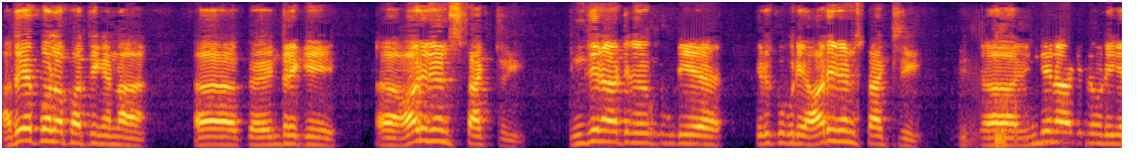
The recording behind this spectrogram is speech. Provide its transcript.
அதே போல பாத்தீங்கன்னா இன்றைக்கு ஆர்டினன்ஸ் ஃபேக்டரி இந்திய நாட்டில் இருக்கக்கூடிய இருக்கக்கூடிய ஆர்டினன்ஸ் ஃபேக்டரி இந்திய நாட்டினுடைய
